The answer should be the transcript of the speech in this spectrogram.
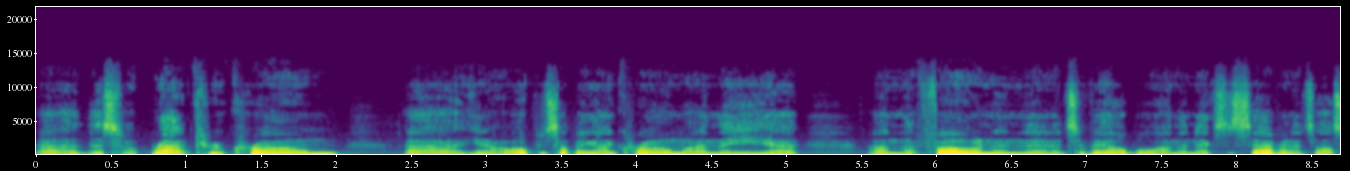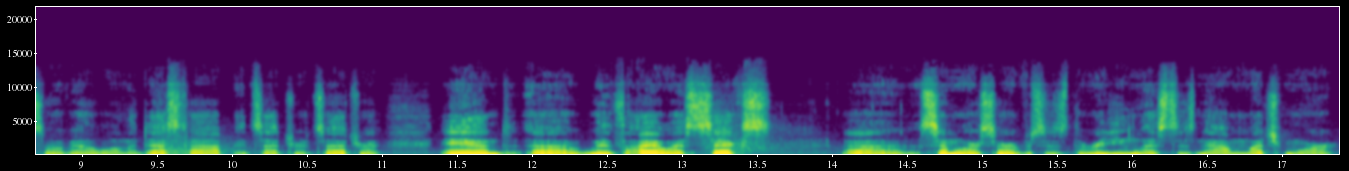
uh, this route through Chrome. You know, open something on Chrome on the on the phone, and then it's available on the Nexus 7. It's also available on the desktop, et cetera, et cetera. And uh, with iOS 6, uh, similar services. The reading list is now much more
